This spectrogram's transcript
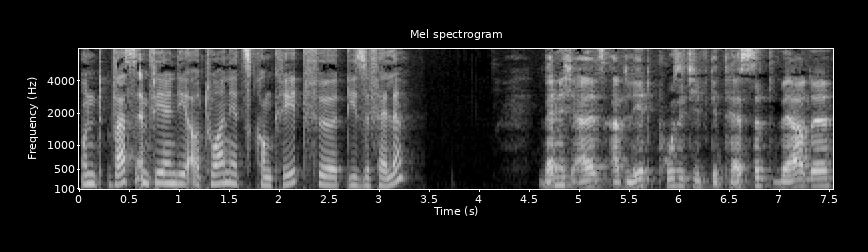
Und was empfehlen die Autoren jetzt konkret für diese Fälle? Wenn ich als Athlet positiv getestet werde,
